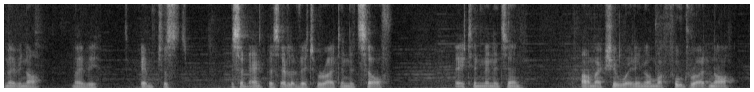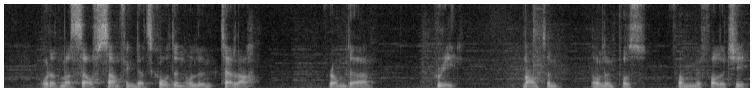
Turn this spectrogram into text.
maybe not. Maybe the game just is an endless elevator ride in itself. 18 minutes in. I'm actually waiting on my food right now. Ordered myself something that's called an Olymp teller from the Greek mountain Olympus from mythology,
